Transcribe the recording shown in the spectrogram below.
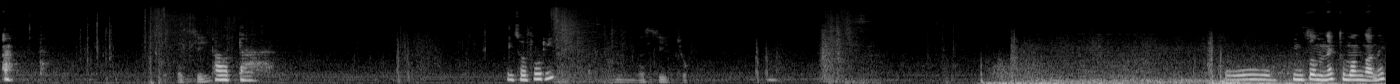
아. SE? 다 왔다 근처 소리? 음, SE 쪽. 오, 공 썼네? 도망가네?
